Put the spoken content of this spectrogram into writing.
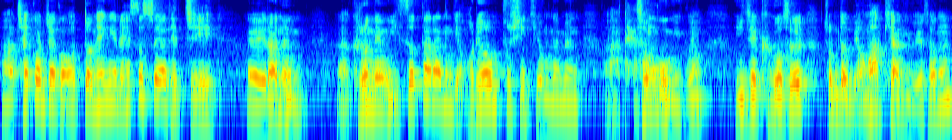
아, 채권자가 어떤 행위를 했었어야 됐지라는 아, 그런 내용이 있었다라는 게 어렴풋이 기억나면 아, 대성공이고요. 이제 그것을 좀 더 명확히 하기 위해서는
